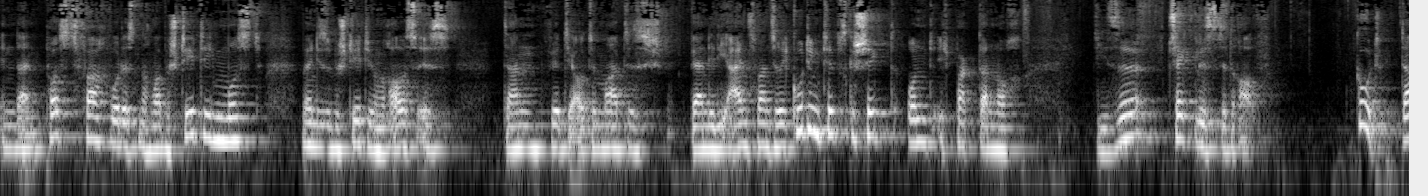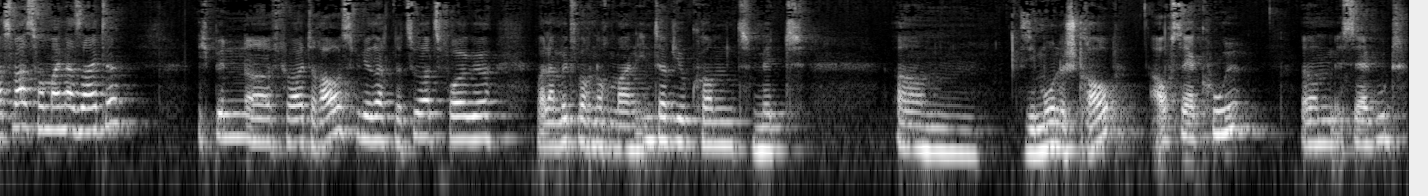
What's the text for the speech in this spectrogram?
in dein Postfach, wo du es nochmal bestätigen musst. Wenn diese Bestätigung raus ist, dann wird dir automatisch, werden dir die 21 Recruiting-Tipps geschickt und ich packe dann noch diese Checkliste drauf. Gut, das war's von meiner Seite. Ich bin äh, für heute raus. Wie gesagt, eine Zusatzfolge, weil am Mittwoch noch mal ein Interview kommt mit ähm, Simone Straub. Auch sehr cool. Ähm, ist sehr gut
